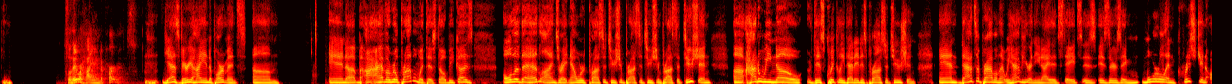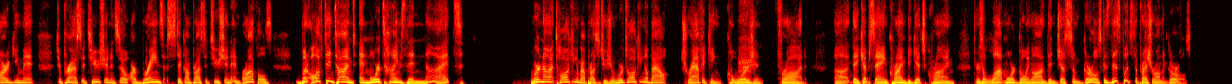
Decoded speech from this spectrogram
So they were high end apartments. yes, very high end apartments. Um, and uh, but I I have a real problem with this though because all of the headlines right now were prostitution, prostitution, prostitution. Uh, how do we know this quickly that it is prostitution? And that's a problem that we have here in the United States. Is is there's a moral and Christian argument to prostitution, and so our brains stick on prostitution and brothels but oftentimes and more times than not we're not talking about prostitution we're talking about trafficking coercion fraud. Uh, they kept saying crime begets crime. There's a lot more going on than just some girls because this puts the pressure on the girls.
